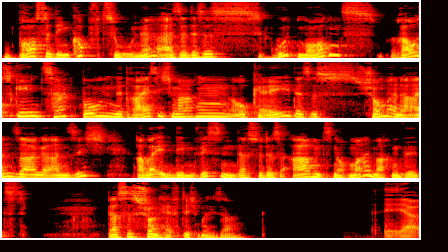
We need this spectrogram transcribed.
brauchst du den Kopf zu, ne? Also das ist gut, morgens rausgehen, zack, bumm, eine 30 machen, okay, das ist schon mal eine Ansage an sich, aber in dem Wissen, dass du das abends nochmal machen willst, das ist schon heftig, muss ich sagen. Ja,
